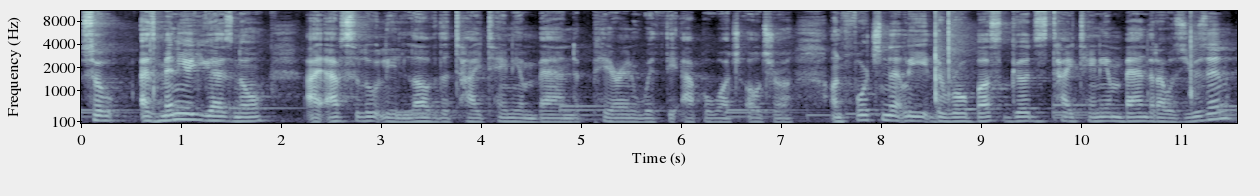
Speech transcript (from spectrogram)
So, as many of you guys know, I absolutely love the titanium band pairing with the Apple Watch Ultra. Unfortunately, the Robust Goods titanium band that I was using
